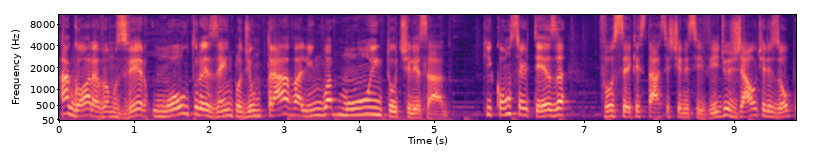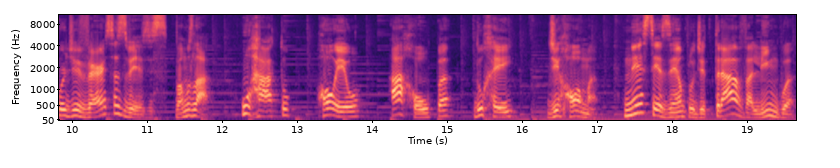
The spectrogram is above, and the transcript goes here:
Agora vamos ver um outro exemplo de um trava-língua muito utilizado, que com certeza você que está assistindo esse vídeo já utilizou por diversas vezes. Vamos lá. O rato roeu a roupa do rei de Roma. Nesse exemplo de trava-língua,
